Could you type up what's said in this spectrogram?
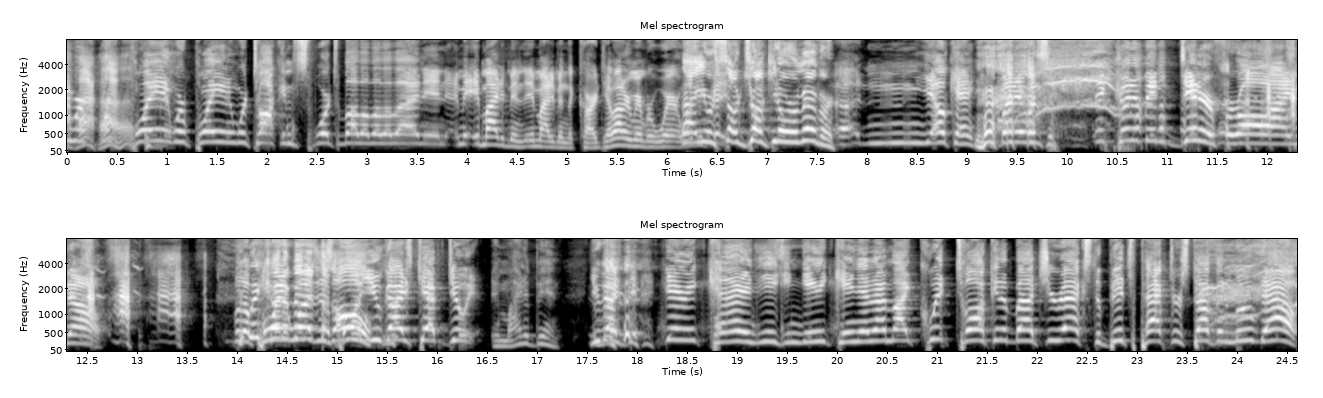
we were, we're playing, we're playing, and we're talking sports, blah blah blah blah blah. And, and I mean, it might have been, it might have been the card table. I don't remember where. it was. you were so drunk you don't remember. uh, mm, yeah, okay, but it was, it could have been dinner for all I know. But the We point was, is the all you guys kept doing. It might have been. You guys, Derek Carr and Derek Carr, and I'm like, quit talking about your ex. The bitch packed her stuff and moved out.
